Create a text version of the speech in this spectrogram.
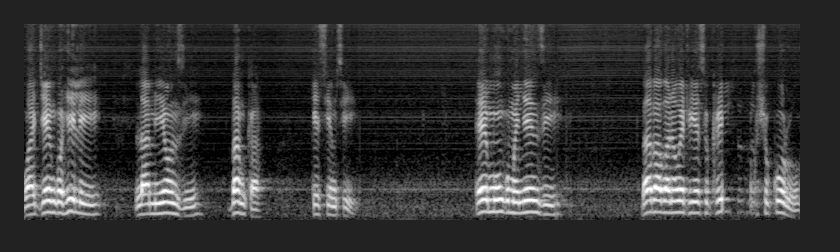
wa jengo hili la mionzi banka KCMC. Ee Mungu Mwenyezi, Baba Bwana wetu Yesu Kristo, tunakushukuru.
